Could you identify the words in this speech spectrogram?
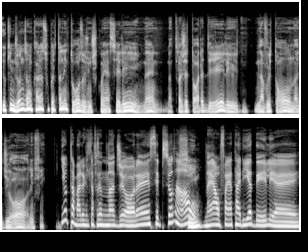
E o Kim Jones é um cara super talentoso, a gente conhece ele, né, na trajetória dele, na Vuitton, na Dior, enfim. E o trabalho que ele está fazendo na Dior é excepcional, Sim. né? A alfaiataria dele é,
